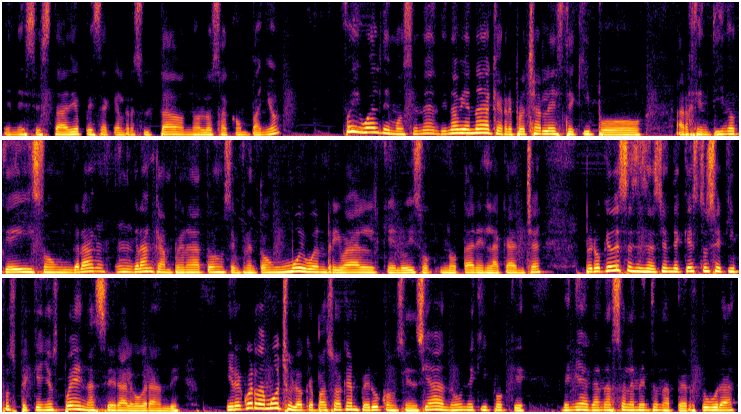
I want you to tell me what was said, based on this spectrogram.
en ese estadio, pese a que el resultado no los acompañó, fue igual de emocionante no había nada que reprocharle a este equipo argentino que hizo un gran, un gran campeonato, se enfrentó a un muy buen rival que lo hizo notar en la cancha, pero quedó esa sensación de que estos equipos pequeños pueden hacer algo grande. Y recuerda mucho lo que pasó acá en Perú con Cienciano, un equipo que venía a ganar solamente una apertura,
